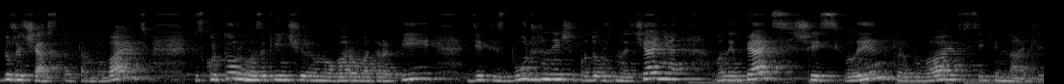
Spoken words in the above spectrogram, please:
дуже часто там бувають. Фізкультуру ми закінчуємо в ароматерапії. Діти збуджені, щоб продовжити навчання. Вони 5-6 хвилин перебувають в цій кімнаті.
